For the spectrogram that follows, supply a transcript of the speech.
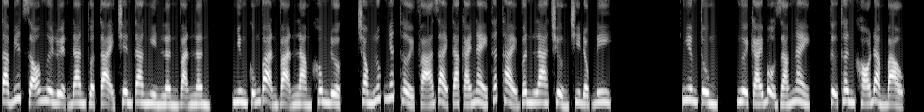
ta biết rõ người luyện đan thuật tại trên ta nghìn lần vạn lần, nhưng cũng vạn vạn làm không được, trong lúc nhất thời phá giải ta cái này thất thải vân la trưởng chi độc đi. Nghiêm tùng, người cái bộ dáng này, tự thân khó đảm bảo,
